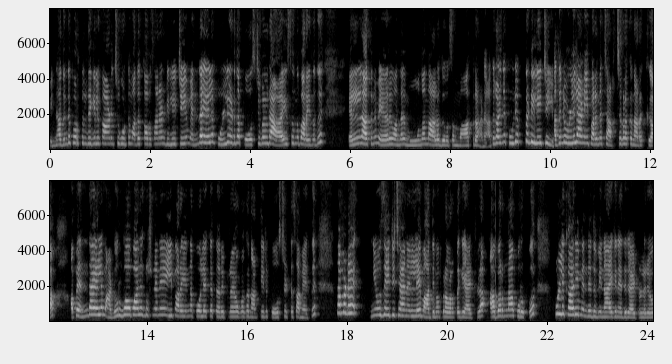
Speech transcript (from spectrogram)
പിന്നെ അതിന്റെ പുറത്ത് എന്തെങ്കിലും കാണിച്ചു കൂട്ടും അതൊക്കെ അവസാനം ഡിലീറ്റ് ചെയ്യും. എന്തായാലും പുള്ളി ഇടുന്ന പോസ്റ്റുകളുടെ ആയുസ് എന്ന് പറയുന്നത് എല്ലാത്തിനും ഏറി വന്നാൽ മൂന്നോ നാലോ ദിവസം മാത്രമാണ് അത് കഴിഞ്ഞ പുള്ളിയൊക്കെ ഡിലീറ്റ് ചെയ്യും. അതിന്റെ ഉള്ളിലാണ് ഈ പറയുന്ന ചർച്ചകളൊക്കെ നടക്കുക. അപ്പൊ എന്തായാലും അടൂർ ഗോപാലകൃഷ്ണനെ ഈ പറയുന്ന പോലെയൊക്കെ തെറിപ്രയോഗമൊക്കെ നടത്തിയിട്ട് പോസ്റ്റ് ഇട്ട സമയത്ത് നമ്മുടെ ന്യൂസ് എയ്റ്റ് ചാനലിലെ മാധ്യമ പ്രവർത്തകയായിട്ടുള്ള അപർണ കുറുപ്പ് പുള്ളിക്കാരിയും എന്ത് ചെയ്തു? വിനായകനെതിരായിട്ടുള്ളൊരു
